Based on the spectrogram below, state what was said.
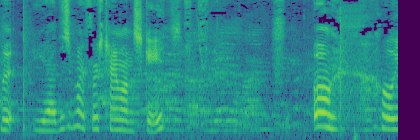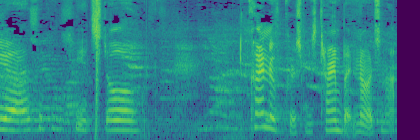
But yeah, this is my first time on skates. Oh, oh yeah, as you can see, it's still kind of Christmas time, but no, it's not.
